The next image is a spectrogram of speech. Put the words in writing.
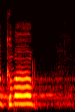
أكبر.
